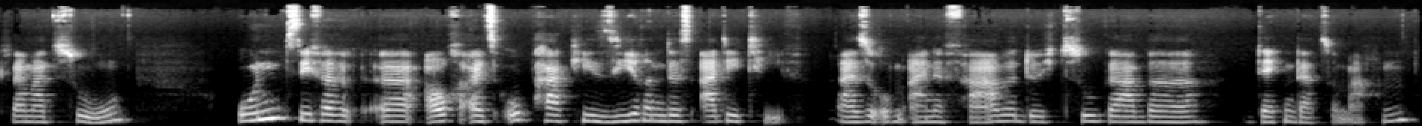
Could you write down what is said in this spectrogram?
Klammer zu, und sie äh, auch als opakisierendes Additiv, also um eine Farbe durch Zugabe deckender zu machen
